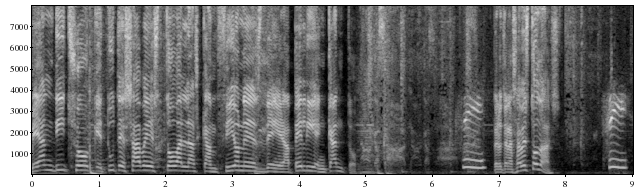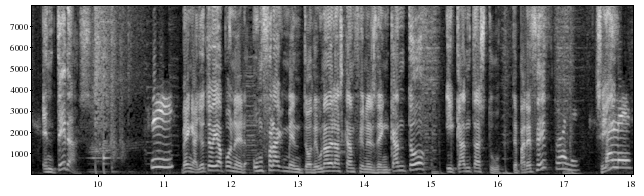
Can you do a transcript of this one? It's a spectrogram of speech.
Me han dicho que tú te sabes todas las canciones de la peli Encanto. Sí, ¿Pero te las sabes todas? sí, ¿Enteras? sí. Venga, yo te voy a poner un fragmento de una de las canciones de Encanto y cantas tú. ¿Te parece? Vale. ¿Sí? Vale.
